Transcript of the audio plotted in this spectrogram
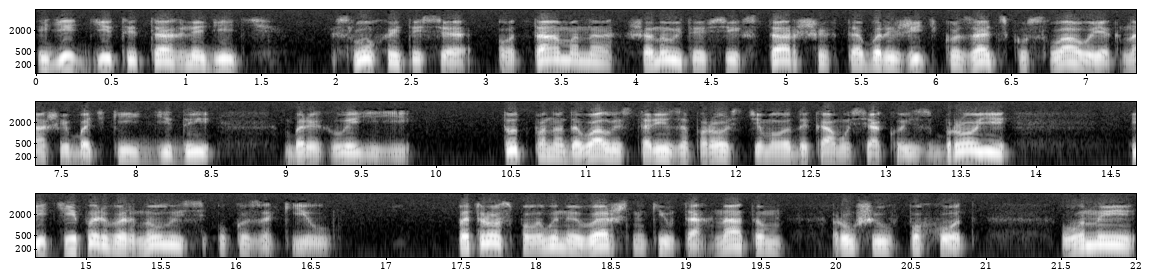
Ідіть, діти, та глядіть. Слухайтеся отамана, шануйте всіх старших та бережіть козацьку славу, як наші батьки й діди берегли її. Тут понадавали старі запорожці молодикам усякої зброї, і ті перевернулись у козаків. Петро з половиною вершників та гнатом рушив поход. Вони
